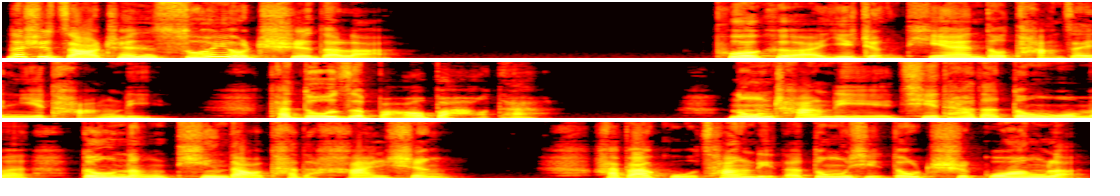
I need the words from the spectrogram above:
那是早晨所有吃的了。波克一整天都躺在泥塘里，他肚子饱饱的。农场里其他的动物们都能听到他的鼾声，还把谷仓里的东西都吃光了。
